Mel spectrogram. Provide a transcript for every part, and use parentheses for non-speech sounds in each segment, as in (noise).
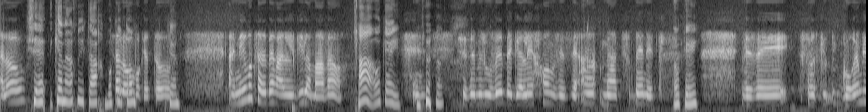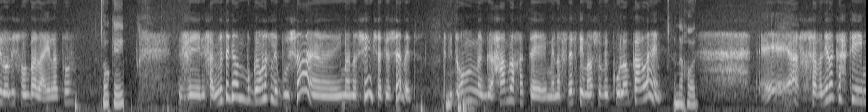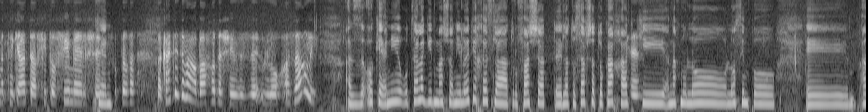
הלו? ש... כן, אנחנו איתך, בוקר שלום, טוב. בוקר טוב. כן. אני רוצה לדבר על גיל המעבר, אה, אוקיי. (laughs) שזה מלווה בגלי חום וזיעה מעצבנת, אוקיי, וזה זאת אומרת, גורם לי לא לישון בלילה טוב, אוקיי. ולפעמים זה גם גורם לך לבושה אה, עם אנשים כשאת יושבת. פתאום חם לך, את אה, מנפנפת עם משהו וכולם קר להם. נכון. אה, עכשיו, אני לקחתי, אם את מכירה את הפמינפימל של כן. סופר, לקחתי את זה כבר ארבעה חודשים וזה לא עזר לי. אז אוקיי, אני רוצה להגיד משהו, אני לא אתייחס לתרופה שאת, אה, לתוסף שאת לוקחת, כן. כי אנחנו לא, לא עושים פה אה,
